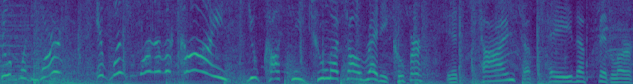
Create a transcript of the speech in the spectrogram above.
suit was worth? It was one of a kind! You cost me too much already, Cooper. It's time to pay the fiddler.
